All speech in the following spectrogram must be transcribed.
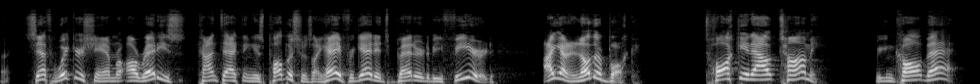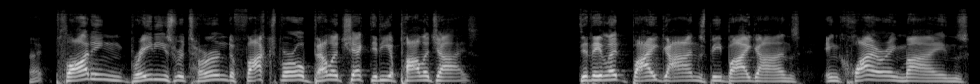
Right. Seth Wickersham already is contacting his publishers like, hey, forget it, it's better to be feared. I got another book Talk It Out Tommy. We can call it that. Right? Plotting Brady's return to Foxborough. Belichick, did he apologize? Did they let bygones be bygones? Inquiring minds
